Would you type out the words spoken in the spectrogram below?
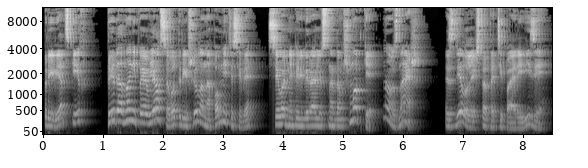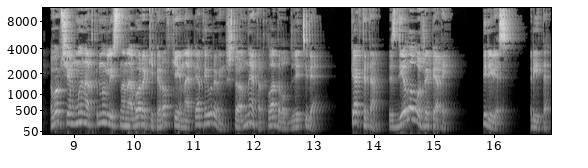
«Привет, Скиф. Ты давно не появлялся, вот решила напомнить о себе. Сегодня перебирали с Недом шмотки, ну, знаешь. Сделали что-то типа ревизии. В общем, мы наткнулись на набор экипировки на пятый уровень, что Нед откладывал для тебя. Как ты там? Сделал уже пятый? Перевес. Рита.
